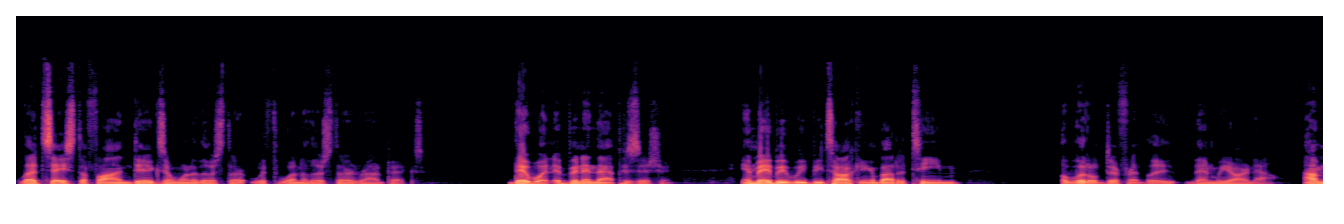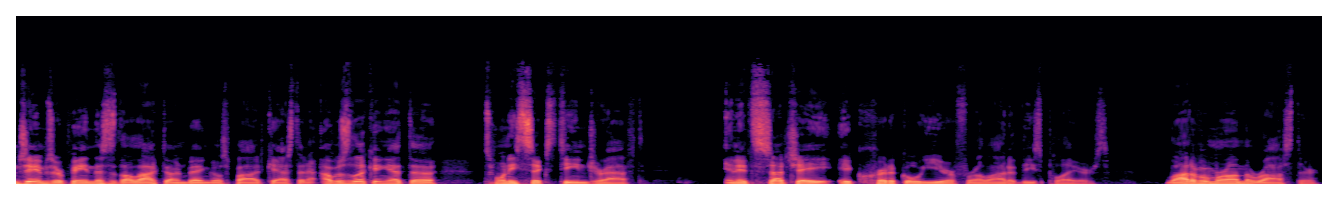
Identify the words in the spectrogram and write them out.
let's say Stefon Diggs and one of those thir- with one of those third round picks, they wouldn't have been in that position, and maybe we'd be talking about a team a little differently than we are now. I'm James Rapien. This is the Locked On Bengals podcast. And I was looking at the 2016 draft, and it's such a, a critical year for a lot of these players. A lot of them are on the roster.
